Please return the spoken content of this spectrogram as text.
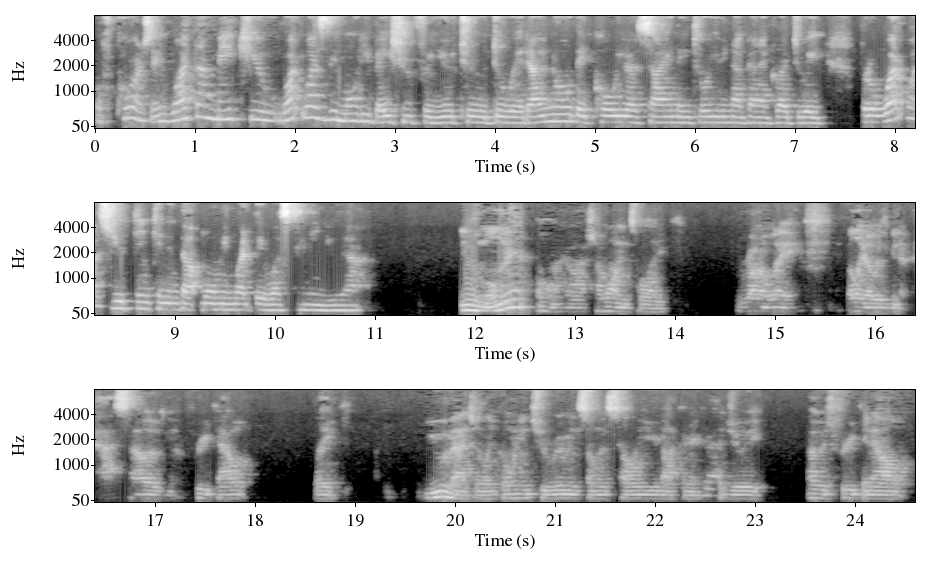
Of course. And what that make you? What was the motivation for you to do it? I know they call you aside and they told you you're not gonna graduate, but what was you thinking in that moment? What they was telling you that? In the moment, oh my gosh, I wanted to like run away. I felt like I was gonna pass out. I was gonna freak out. Like you imagine like going into a room and someone's telling you you're not going to graduate. I was freaking out.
